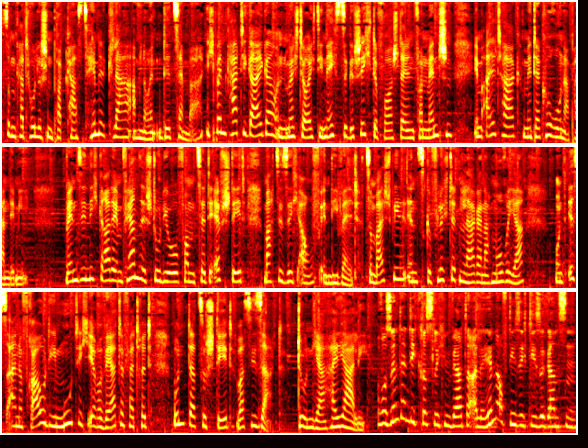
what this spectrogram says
zum katholischen Podcast Himmelklar am 9. Dezember. Ich bin Kathi Geiger und möchte euch die nächste Geschichte vorstellen von Menschen im Alltag mit der Corona-Pandemie. Wenn sie nicht gerade im Fernsehstudio vom ZDF steht, macht sie sich auf in die Welt. Zum Beispiel ins Geflüchtetenlager nach Moria und ist eine Frau, die mutig ihre Werte vertritt und dazu steht, was sie sagt. Dunja Hayali. Wo sind denn die christlichen Werte alle hin, auf die sich diese ganzen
